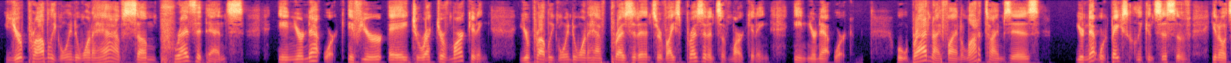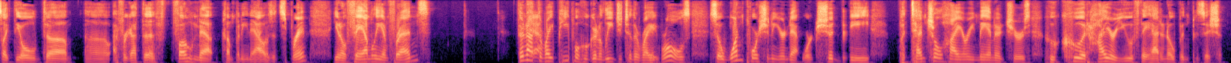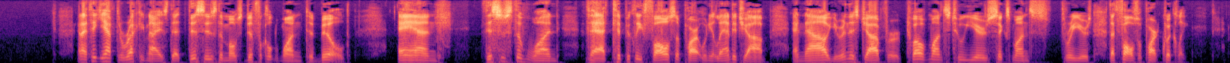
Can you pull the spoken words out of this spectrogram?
you're probably going to want to have some presidents in your network. If you're a director of marketing, you're probably going to want to have presidents or vice presidents of marketing in your network. What Brad and I find a lot of times is your network basically consists of, you know, it's like the old, uh, uh, I forgot the phone now, company now. Is it Sprint? You know, family and friends. They're not Yeah. the right people who are going to lead you to the right roles. So one portion of your network should be potential hiring managers who could hire you if they had an open position. And I think you have to recognize that this is the most difficult one to build. And this is the one that typically falls apart when you land a job. And now you're in this job for 12 months, two years, six months, three years. That falls apart quickly.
